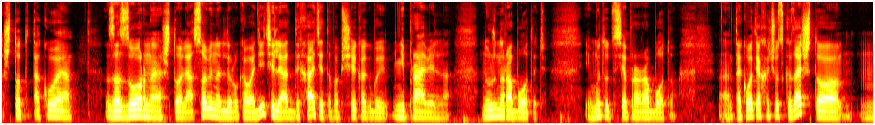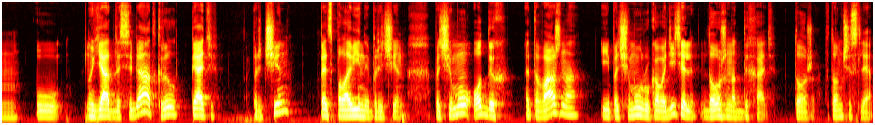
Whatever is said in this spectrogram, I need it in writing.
что-то такое зазорное, что ли. Особенно для руководителя отдыхать это вообще как бы неправильно. Нужно работать. И мы тут все про работу. Э, так вот, я хочу сказать, что у, ну, я для себя открыл пять причин, пять с половиной причин, почему отдых это важно и почему руководитель должен отдыхать тоже, в том числе.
